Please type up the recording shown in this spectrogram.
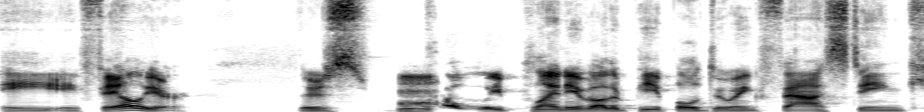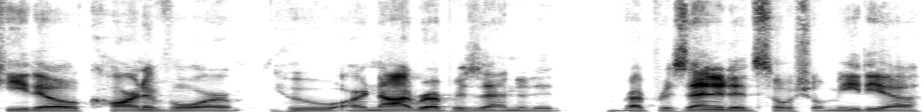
a, a failure. there's mm. probably plenty of other people doing fasting, keto, carnivore who are not represented represented in social media,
